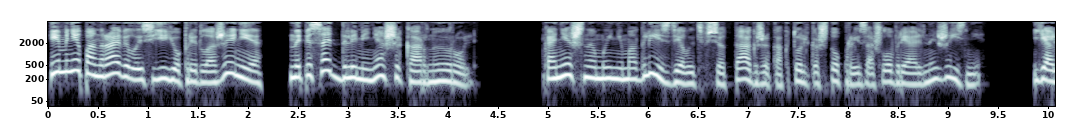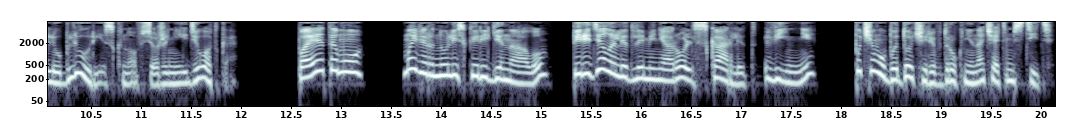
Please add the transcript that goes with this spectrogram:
и мне понравилось ее предложение написать для меня шикарную роль. Конечно, мы не могли сделать все так же, как только что произошло в реальной жизни. Я люблю риск, но все же не идиотка. Поэтому мы вернулись к оригиналу, переделали для меня роль Скарлетт Винни, почему бы дочери вдруг не начать мстить,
